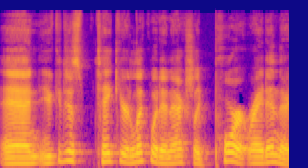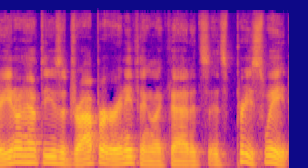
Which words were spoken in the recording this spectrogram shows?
And you can just take your liquid and actually pour it right in there. You don't have to use a dropper or anything like that. It's, it's pretty sweet.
